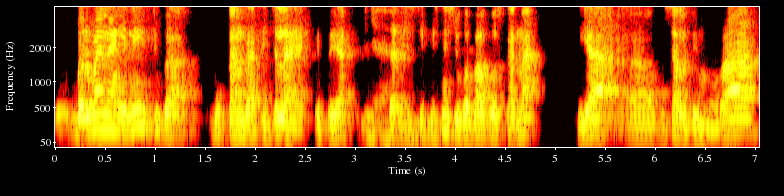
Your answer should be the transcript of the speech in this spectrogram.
bermain yang ini juga bukan berarti jelek gitu ya. Yeah. Dari sisi bisnis juga bagus karena dia uh, bisa lebih murah,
